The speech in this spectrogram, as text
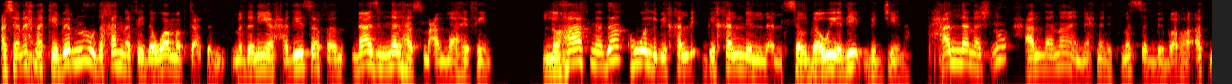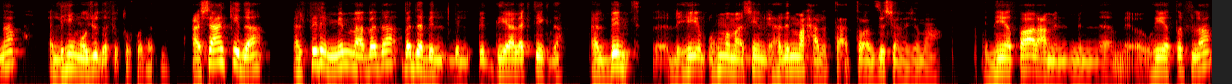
عشان إحنا كبرنا ودخلنا في دوامة بتاعت المدنية الحديثة فلازم نلهس مع اللاهفين. لهافنا ده هو اللي بيخلي بيخلي السوداوية دي بتجينا. حلنا شنو؟ حلنا إن إحنا نتمسك ببراءتنا اللي هي موجودة في طفولتنا. عشان كده الفيلم مما بدأ بدأ بالديالكتيك ده. البنت اللي هي هم ماشيين هذه المرحلة بتاعت الترانزيشن يا جماعة. إن هي طالعة من من وهي طفلة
